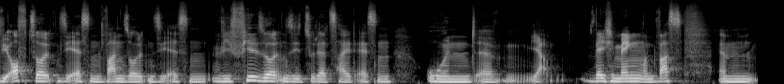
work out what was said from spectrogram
wie oft sollten sie essen, wann sollten sie essen, wie viel sollten sie zu der Zeit essen und äh, ja, welche Mengen und was. Ähm,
